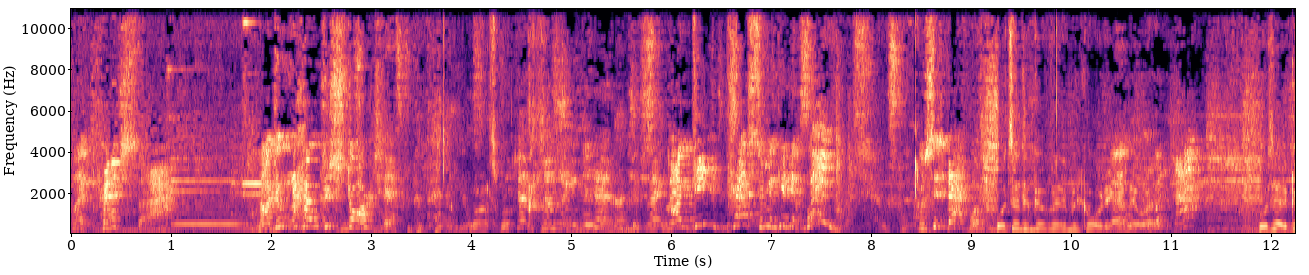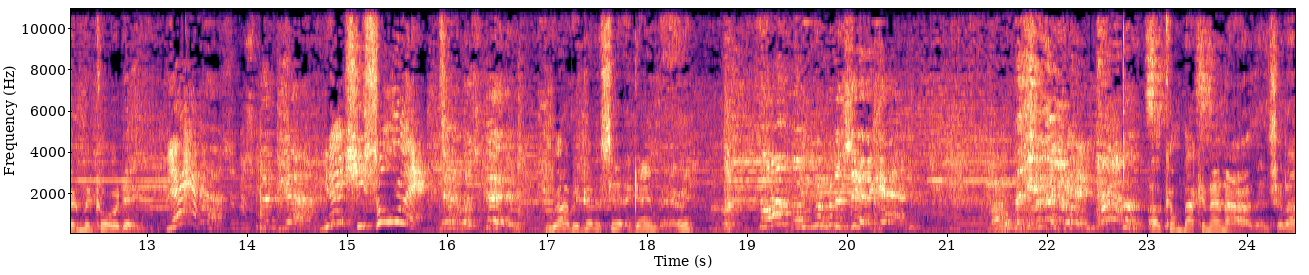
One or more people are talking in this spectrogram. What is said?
Savory. and I pressed that. And I don't know how to start it. have to prepare Well, that's what, That's something that it looks like. I did press something and it went. Coastal Was it that one? was it a good recording No, it anyway? wasn't. Was it a good recording? Yeah. Yes, it was good, yeah. Yeah, she saw it. Yeah, it was good. Right, we've got to see it again, Mary. Oh, I'm going to see it again. I hope it again. I'll come back in an hour then, shall I?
